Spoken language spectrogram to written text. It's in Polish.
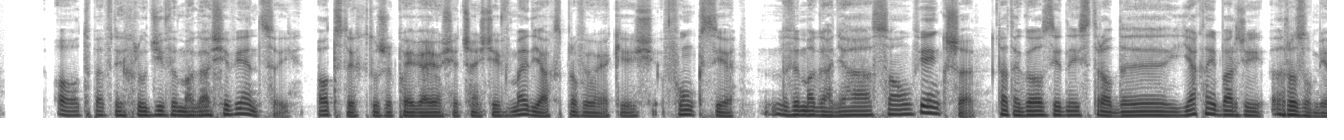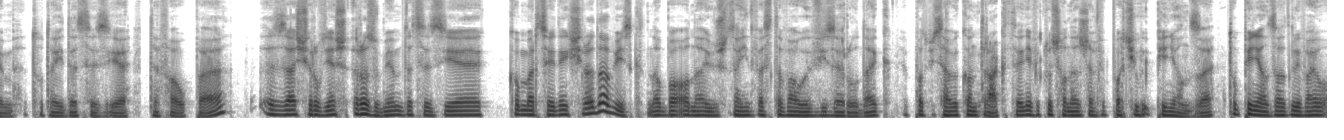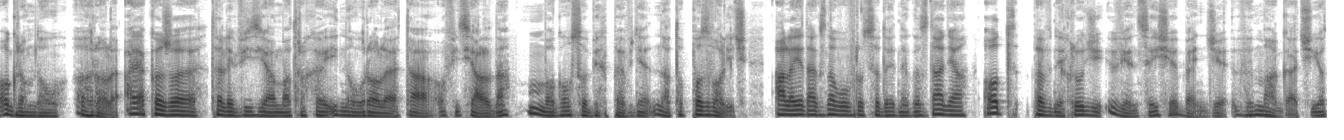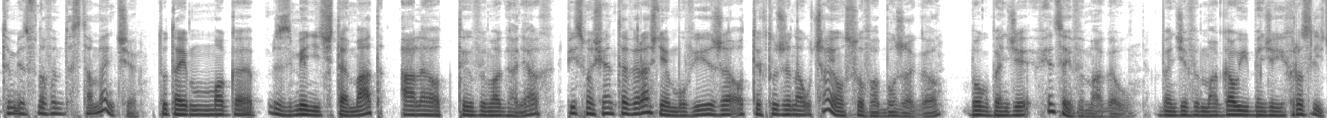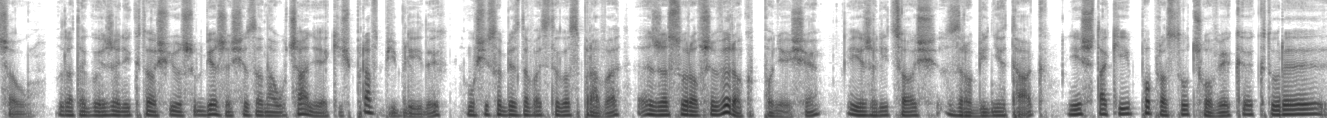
Od pewnych ludzi wymaga się więcej. Od tych, którzy pojawiają się częściej w mediach, sprawują jakieś funkcje, wymagania są większe. Dlatego z jednej strony jak najbardziej rozumiem tutaj decyzję TVP, zaś również rozumiem decyzję komercyjnych środowisk, no bo one już zainwestowały w wizerunek, podpisały kontrakty, niewykluczone, że wypłaciły pieniądze. Tu pieniądze odgrywają ogromną rolę. A jako, że telewizja ma trochę inną rolę, ta oficjalna, mogą sobie pewnie na to pozwolić. Ale jednak znowu wrócę do jednego zdania. Od pewnych ludzi więcej się będzie wymagać. I o tym jest w Nowym Testamencie. Tutaj mogę zmienić temat, ale o tych wymaganiach Pismo Święte wyraźnie mówi, że od tych, którzy nauczają Słowa Bożego, Bóg będzie więcej wymagał. Będzie wymagał i będzie ich rozliczał. Dlatego, jeżeli ktoś już bierze się za nauczanie jakichś prawd biblijnych, musi sobie zdawać z tego sprawę, że surowszy wyrok poniesie, jeżeli coś zrobi nie tak, niż taki po prostu człowiek, który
